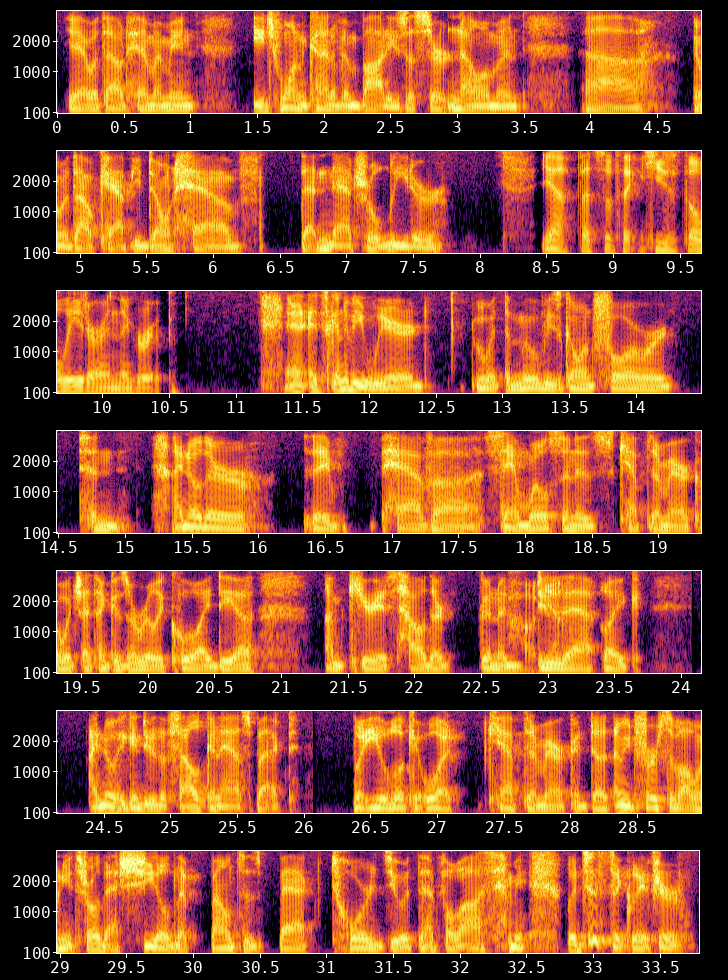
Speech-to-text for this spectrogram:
Yeah, without him, I mean, each one kind of embodies a certain element, uh, and without Cap, you don't have that natural leader yeah, that's the thing. He's the leader in the group. And it's going to be weird with the movies going forward. To I know they're they have uh, Sam Wilson as Captain America, which I think is a really cool idea. I'm curious how they're going to oh, do yeah. that. Like, I know he can do the Falcon aspect, but you look at what Captain America does. I mean, first of all, when you throw that shield and it bounces back towards you at that velocity, I mean, logistically, if you're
